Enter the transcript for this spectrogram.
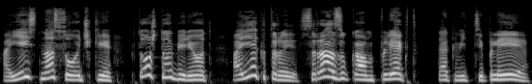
а есть носочки. Кто что берет, а некоторые сразу комплект. Так ведь теплее.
